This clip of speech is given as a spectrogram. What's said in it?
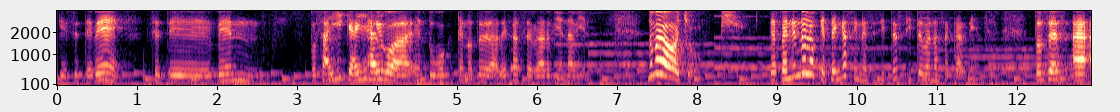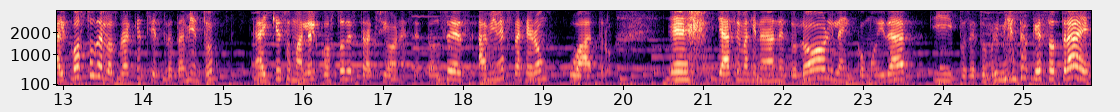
que se te ve, se te ven, pues ahí que hay algo en tu boca que no te la deja cerrar bien a bien. Número 8. Dependiendo de lo que tengas y necesites, sí te van a sacar dientes. Entonces, al costo de los brackets y el tratamiento, hay que sumarle el costo de extracciones. Entonces, a mí me extrajeron cuatro. Eh, ya se imaginarán el dolor y la incomodidad y pues el sufrimiento que eso trae.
